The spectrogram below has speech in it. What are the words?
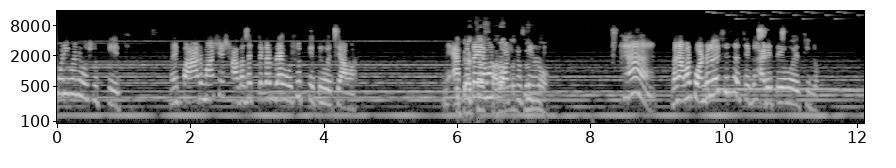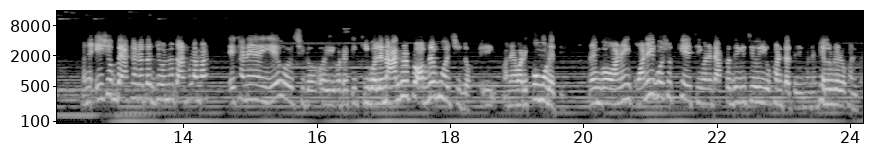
পরিমাণে ওষুধ খেয়েছি। মানে পার মাসে সাত হাজার টাকার প্রায় ওষুধ খেতে হয়েছে আমার। মানে এতটাই আমার কষ্ট ফিল হ্যাঁ মানে আমার পন্ডোলাইসিস আছে ঘাড়েতে হয়েছিল। মানে এইসব ব্যথা ট্যাথার জন্য তারপর আমার এখানে ইয়ে হয়েছিল ওই ওটাকে কি বলে নার্ভের প্রবলেম হয়েছিল। এই মানে আমার এই কোমরেতে। মানে অনেক অনেক ওষুধ খেয়েছি মানে ডাক্তার দেখেছি ওই ওখানটাতে মানে ভেলুরের ওখানটা।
